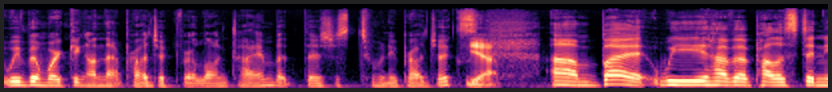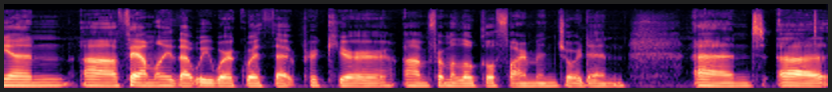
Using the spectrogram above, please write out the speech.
we've been working on that project for a long time, but there's just too many projects. yeah. Um, but we have a Palestinian uh, family that we work with that procure um, from a local farm in Jordan, and uh,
